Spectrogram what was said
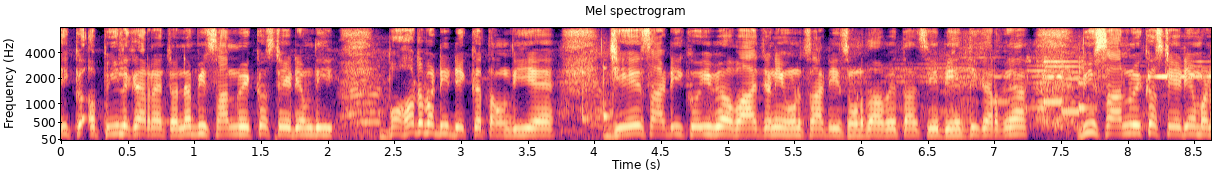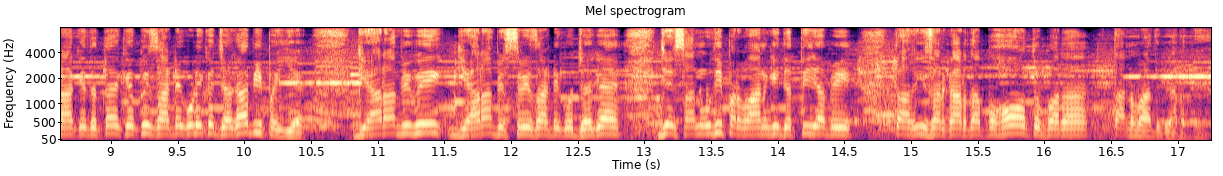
ਇੱਕ ਅਪੀਲ ਕਰਨਾ ਚਾਹੁੰਦੇ ਹਾਂ ਵੀ ਸਾਨੂੰ ਇੱਕ ਸਟੇਡੀਅਮ ਦੀ ਬਹੁਤ ਵੱਡੀ ਦਿੱਕਤ ਆਉਂਦੀ ਹੈ। ਜੇ ਸਾਡੀ ਕੋਈ ਵੀ ਆਵਾਜ਼ ਨਹੀਂ ਹੁਣ ਸਾਡੀ ਸੁਣਦਾ ਹੋਵੇ ਤਾਂ ਅਸੀਂ ਬੇਨਤੀ ਕਰਦੇ ਹਾਂ ਵੀ ਸਾਨੂੰ ਇੱਕ ਸਟੇਡੀਅਮ ਬਣਾ ਕੇ ਦਿੱਤਾ ਕਿਉਂਕਿ ਸਾਡੇ ਕੋਲ ਇੱਕ ਜਗ੍ਹਾ ਵੀ ਪਈ ਹੈ। 11 ਵਿਵੇ 11 ਵਿਸਵੇ ਸਾਡੇ ਕੋਲ ਜਗ੍ਹਾ ਹੈ। ਜੇ ਸਾਨੂੰ ਉਹਦੀ ਪ੍ਰਵਾਨਗੀ ਦਿੱਤੀ ਜਾਵੇ ਤਾਂ ਅਸੀਂ ਸਰਕਾਰ ਦਾ ਬਹੁਤ ਬੜਾ ਧੰਨਵਾਦ ਕਰਦੇ ਹਾਂ।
